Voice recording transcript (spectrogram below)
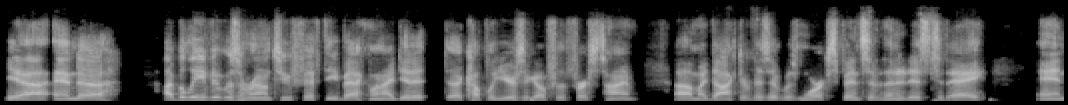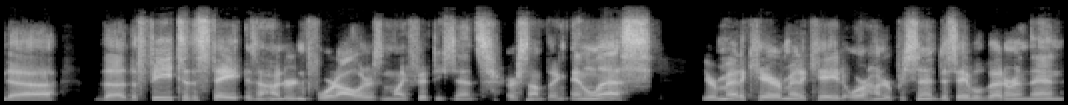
Yeah, and uh, I believe it was around 250 back when I did it a couple years ago for the first time. Uh, my doctor visit was more expensive than it is today, and uh, the the fee to the state is $104 and like 50 cents or something unless you're Medicare, Medicaid, or 100% disabled veteran, then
